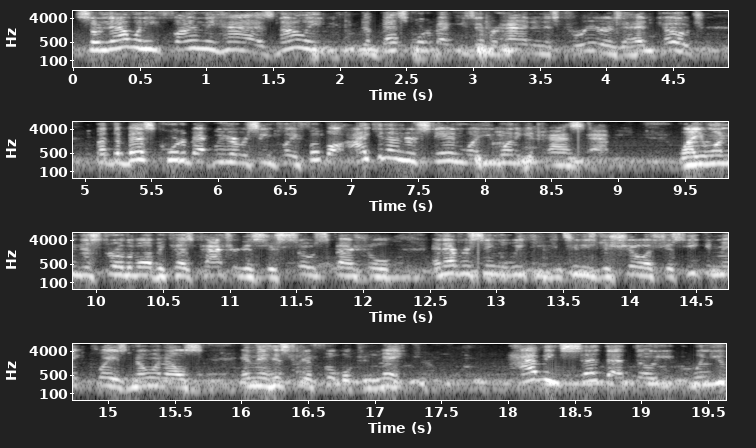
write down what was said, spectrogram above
So now, when he finally has not only the best quarterback he's ever had in his career as a head coach, but the best quarterback we've ever seen play football, I can understand why you want to get pass happy why you want to just throw the ball because Patrick is just so special. And every single week he continues to show us just he can make plays no one else in the history of football can make. Having said that, though, you, when you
